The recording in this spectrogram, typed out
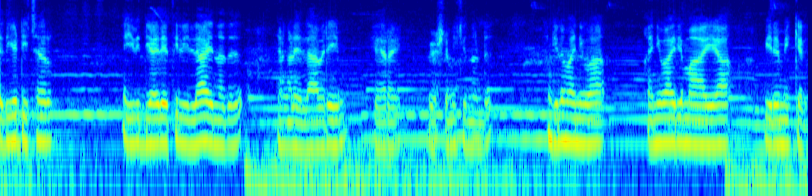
ലതിക ടീച്ചർ ഈ വിദ്യാലയത്തിൽ ഇല്ല എന്നത് ഞങ്ങളെല്ലാവരെയും ഏറെ വിഷമിക്കുന്നുണ്ട്. എങ്കിലും അനിവാ അനിവാര്യമായ വിരമിക്കൽ.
